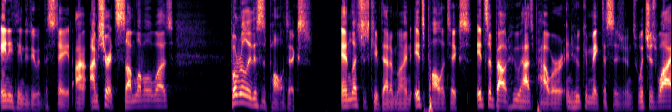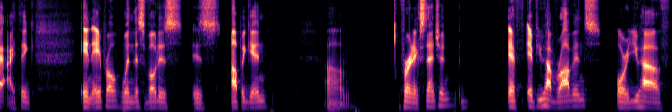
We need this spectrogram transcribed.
anything to do with the state. I, I'm sure at some level it was, but really this is politics. And let's just keep that in mind. It's politics. It's about who has power and who can make decisions, which is why I think in April when this vote is is up again um, for an extension. If if you have Robbins or you have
